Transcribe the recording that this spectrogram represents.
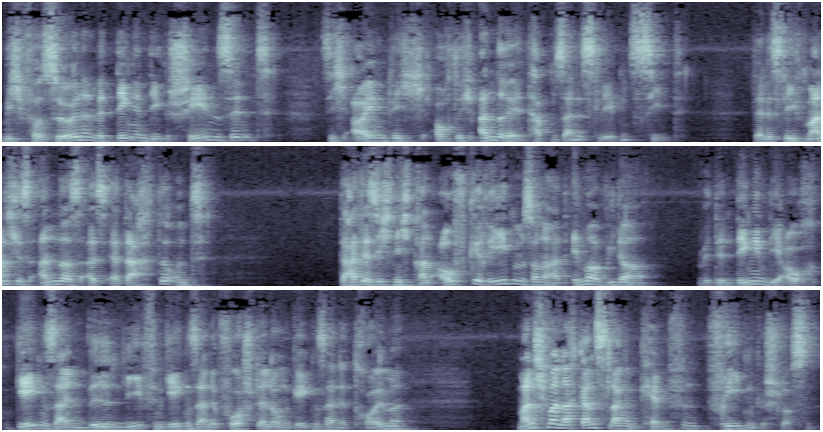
mich versöhnen mit Dingen, die geschehen sind, sich eigentlich auch durch andere Etappen seines Lebens zieht. Denn es lief manches anders, als er dachte und da hat er sich nicht dran aufgerieben, sondern hat immer wieder mit den Dingen, die auch gegen seinen Willen liefen, gegen seine Vorstellungen, gegen seine Träume, manchmal nach ganz langen Kämpfen Frieden geschlossen.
